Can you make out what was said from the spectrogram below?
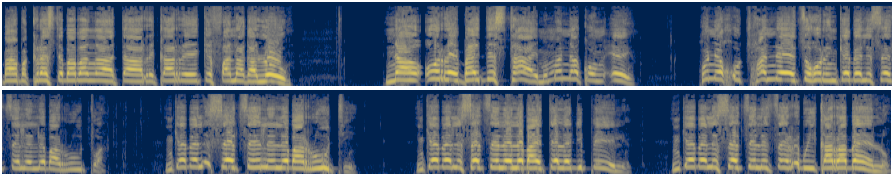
Ba bakreste ba bangata re ka re ke fana ka low now o re by this time mo nakong e go ne go tshwanetse gore nkebe le setse le le barutwa. Nkebe le setse le le baruti. Nkebe le setse le le baeteledipele. Nkebe le setse le tsere boikarabelo.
